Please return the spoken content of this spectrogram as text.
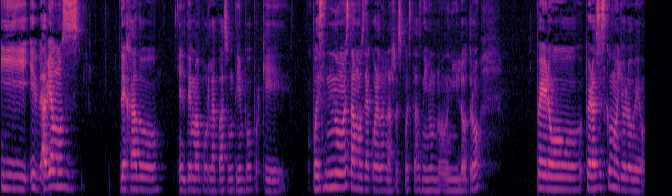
y, y habíamos dejado el tema por la paz un tiempo porque pues no estamos de acuerdo en las respuestas ni uno ni el otro, pero, pero así es como yo lo veo.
